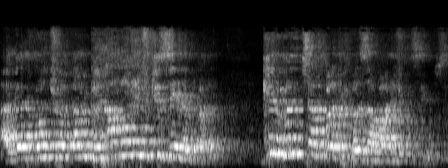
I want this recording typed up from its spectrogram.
አጋጥሟችሁ ያውቃል? በጣም አሪፍ ጊዜ ነበረ። ግን ምን ጨበጥክ በዛ በአሪፍ ጊዜ ውስጥ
